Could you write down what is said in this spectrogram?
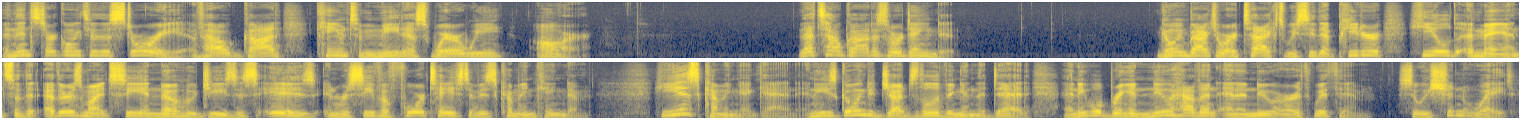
and then start going through the story of how God came to meet us where we are. That's how God has ordained it. Going back to our text, we see that Peter healed a man so that others might see and know who Jesus is and receive a foretaste of his coming kingdom. He is coming again, and he's going to judge the living and the dead, and he will bring a new heaven and a new earth with him. So we shouldn't wait.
